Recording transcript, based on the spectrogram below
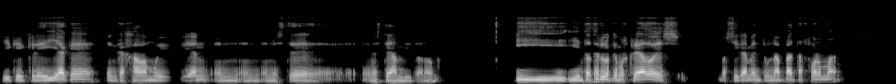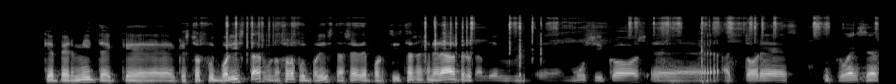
y que creía que encajaba muy bien en, en, este, en este ámbito, ¿no? Y, y entonces lo que hemos creado es básicamente una plataforma que permite que, que, estos futbolistas, no solo futbolistas, eh, deportistas en general, pero también eh, músicos, eh, actores, influencers,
